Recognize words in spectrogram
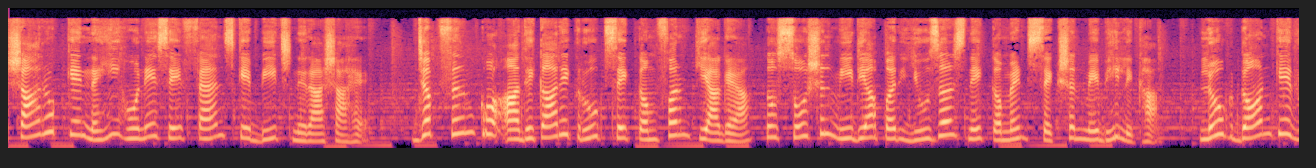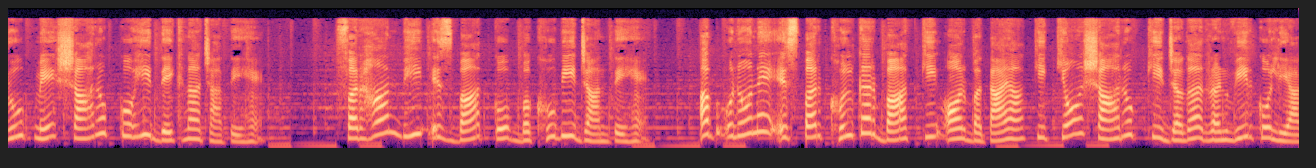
शाहरुख के नहीं होने से फैंस के बीच निराशा है। जब फ़िल्म को आधिकारिक रूप से कंफर्म किया गया तो सोशल मीडिया पर यूज़र्स ने कमेंट सेक्शन में भी लिखा, लोग डॉन के रूप में शाहरुख को ही देखना चाहते हैं। फरहान भी इस बात को बखूबी जानते हैं। अब उन्होंने इस पर खुलकर बात की और बताया कि क्यों शाहरुख की जगह रणवीर को लिया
